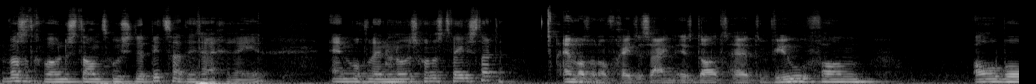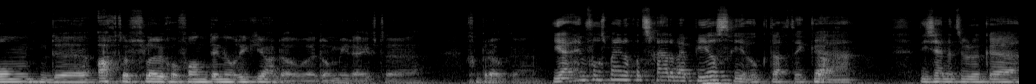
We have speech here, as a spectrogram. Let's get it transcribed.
was het gewoon de stand hoe ze de pitstraat in zijn gereden. En mocht Lando Norris gewoon als tweede starten. En wat we nog vergeten zijn, is dat het wiel van Albon de achtervleugel van Daniel Ricciardo eh, door midden heeft eh, gebroken. Ja, en volgens mij nog wat schade bij Piastri ook, dacht ik. Ja. Eh, die zijn natuurlijk eh,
